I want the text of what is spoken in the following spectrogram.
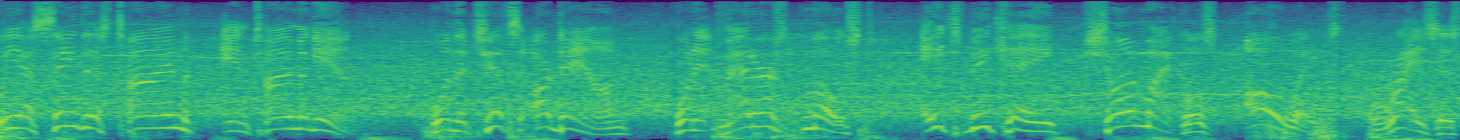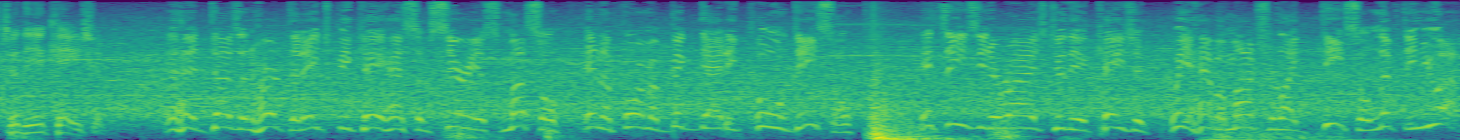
We have seen this time and time again. When the chips are down, when it matters most, HBK, Shawn Michaels, always rises to the occasion. It doesn't hurt that HBK has some serious muscle in the form of Big Daddy Cool Diesel. It's easy to rise to the occasion when you have a monster like Diesel lifting you up.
